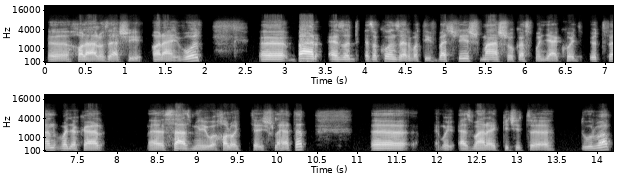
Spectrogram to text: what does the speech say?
ö, halálozási arány volt. Bár ez a, ez a konzervatív becslés, mások azt mondják, hogy 50 vagy akár 100 millió halottja is lehetett. Ez már egy kicsit durva,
